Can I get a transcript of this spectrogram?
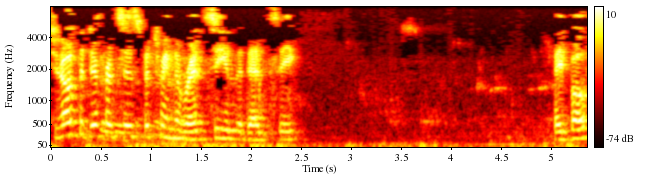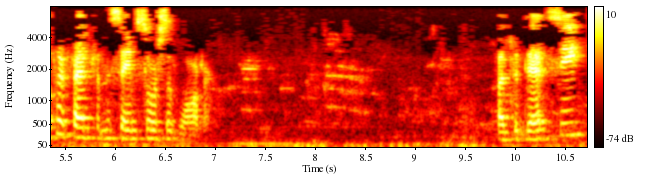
Do you know what the difference is between the Red Sea and the Dead Sea? They both are fed from the same source of water. But the Dead Sea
